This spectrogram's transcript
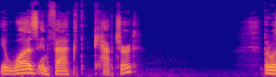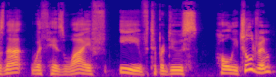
it was in fact captured, but it was not with his wife Eve to produce holy children,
